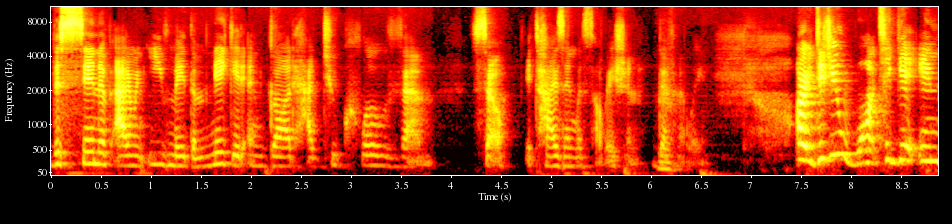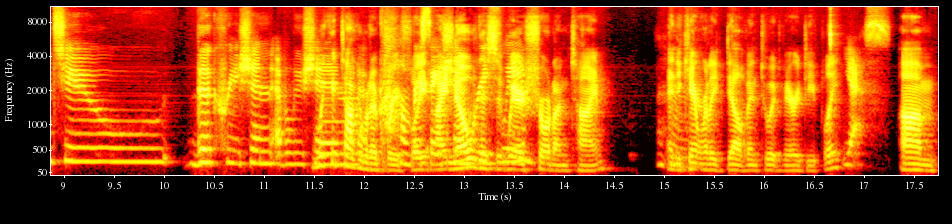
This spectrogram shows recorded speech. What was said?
the sin of Adam and Eve made them naked, and God had to clothe them. So it ties in with salvation, Hmm. definitely. All right, did you want to get into the creation evolution? We can talk about it briefly. I know this is we're short on time, and you Mhm. can't really delve into it very deeply. Yes, Um,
